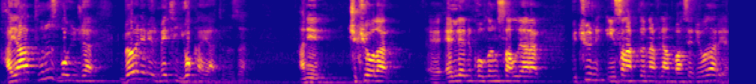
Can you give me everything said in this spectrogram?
Hayatınız boyunca böyle bir metin yok hayatınızda. Hani çıkıyorlar e, ellerini kollarını sallayarak bütün insan haklarına falan bahsediyorlar ya.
